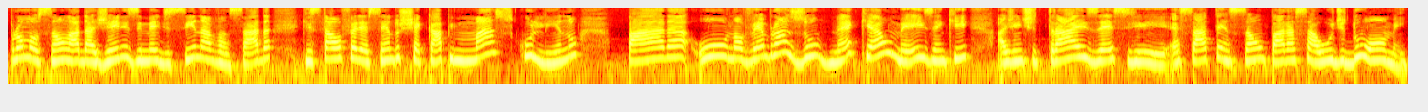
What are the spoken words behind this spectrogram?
promoção lá da Gênese Medicina Avançada, que está oferecendo check-up masculino para o Novembro Azul, né? Que é o mês em que a gente traz esse, essa atenção para a saúde do homem.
